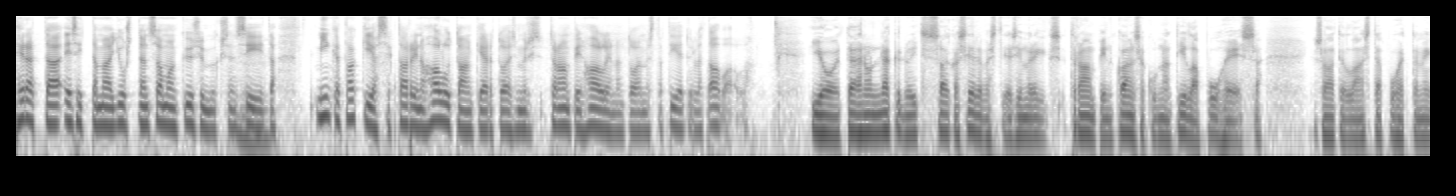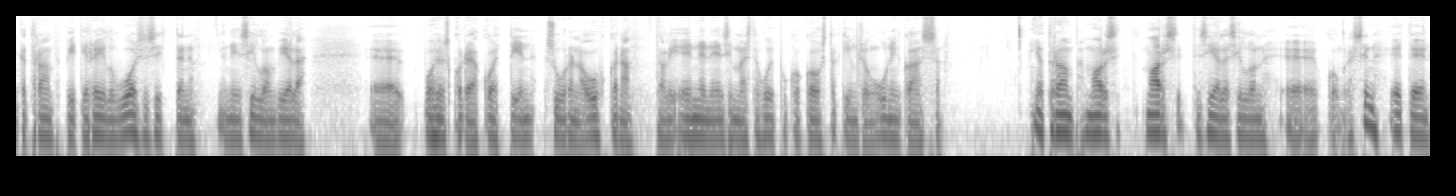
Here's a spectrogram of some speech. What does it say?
herättää esittämään just tämän saman kysymyksen mm. siitä, minkä takia se tarina halutaan kertoa esimerkiksi Trumpin hallinnon toimesta tietyllä tavalla. Joo, tämähän on näkynyt itse asiassa aika selvästi esimerkiksi Trumpin kansakunnan tilapuheessa. Jos ajatellaan sitä puhetta, minkä Trump piti reilu vuosi sitten, niin silloin vielä eh, Pohjois-Korea koettiin suurena uhkana. Tämä oli ennen ensimmäistä huippukokousta Kim Jong-unin kanssa. Ja Trump marsitti, marsitti siellä silloin eh, kongressin eteen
